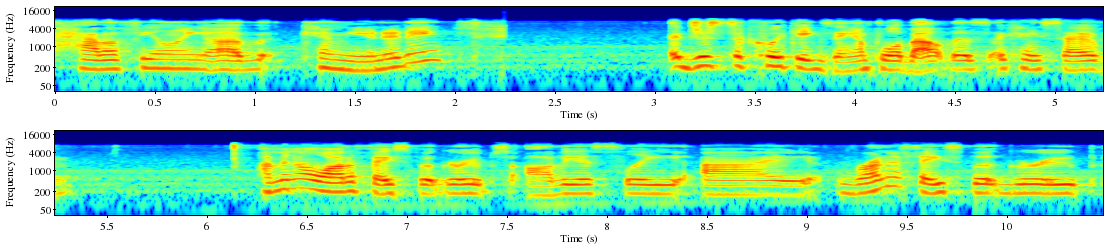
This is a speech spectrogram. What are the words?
have a feeling of community. Just a quick example about this. Okay, so I'm in a lot of Facebook groups. Obviously, I run a Facebook group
